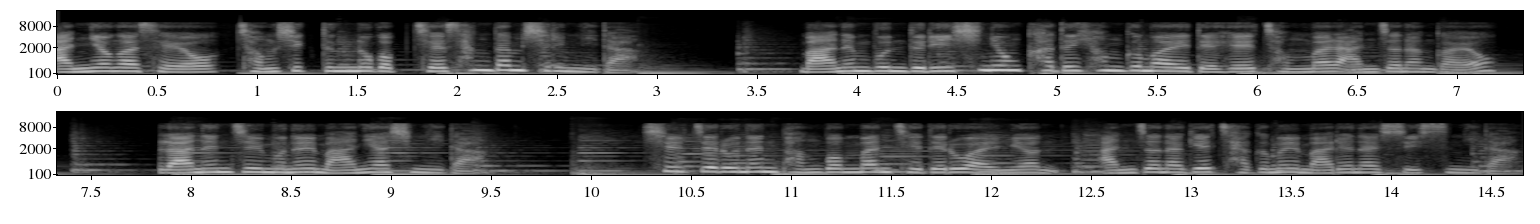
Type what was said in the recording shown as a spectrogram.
안녕하세요. 정식 등록업체 상담실입니다. 많은 분들이 신용카드 현금화에 대해 정말 안전한가요? 라는 질문을 많이 하십니다. 실제로는 방법만 제대로 알면 안전하게 자금을 마련할 수 있습니다.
